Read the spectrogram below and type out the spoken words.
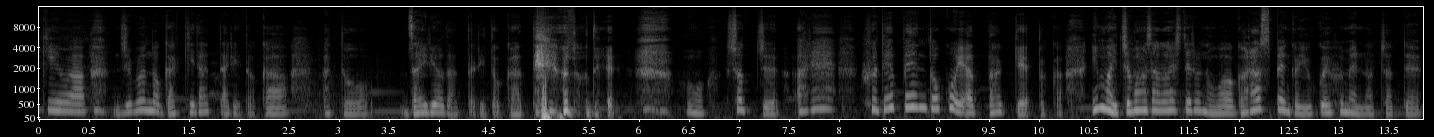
近は自分の楽器だったりとかあと材料だったりとかっていうので もうしょっちゅう「あれ筆ペンどこやったっけ?」とか今一番探してるのはガラスペンが行方不明になっちゃって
